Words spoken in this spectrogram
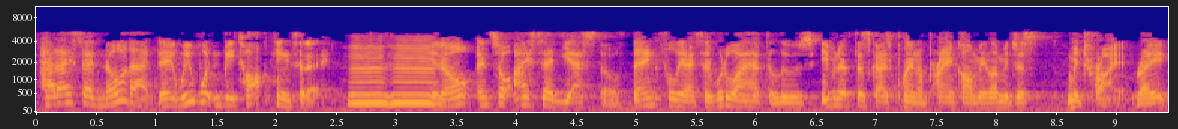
Had I said no that day, we wouldn't be talking today. Mm-hmm. You know? And so I said yes, though. Thankfully, I said, what do I have to lose? Even if this guy's playing a prank on me, let me just, let me try it, right?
